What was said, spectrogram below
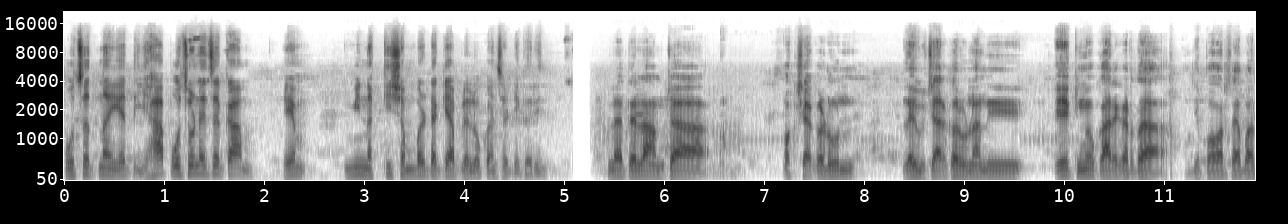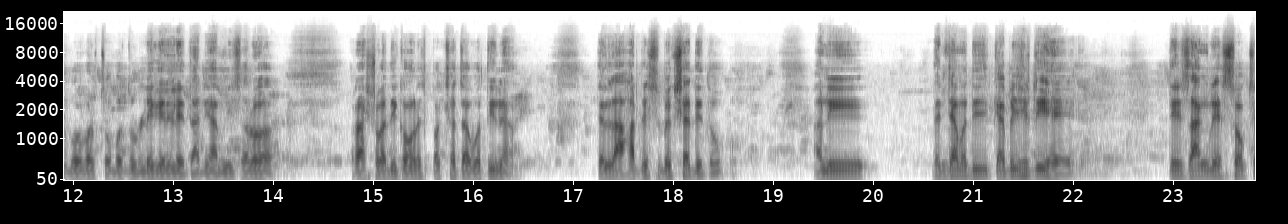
पोचत नाही आहेत. ह्या पोचवण्याचं काम हे मी नक्की शंभर टक्के आपल्या लोकांसाठी करीन. त्याला आमच्या पक्षाकडून लय विचार करून आणि एकमेव कार्यकर्ता जे पवारसाहेबांबरोबर सोबत जोडले गेलेले आहेत आणि आम्ही सर्व राष्ट्रवादी काँग्रेस पक्षाच्या वतीनं त्यांना हार्दिक शुभेच्छा देतो. आणि त्यांच्यामध्ये जी कॅपॅसिटी आहे ते चांगले स्वच्छ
